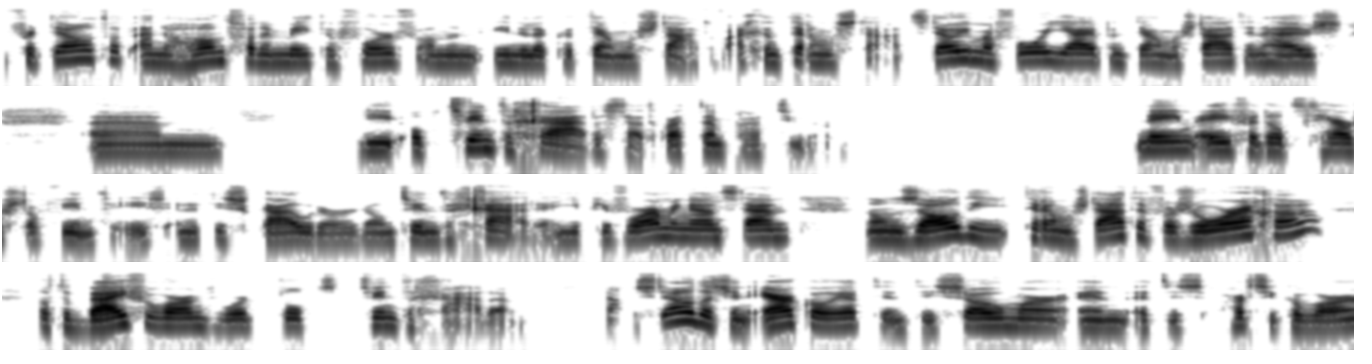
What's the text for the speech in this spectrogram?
vertelt dat aan de hand van een metafoor van een innerlijke thermostaat, of eigenlijk een thermostaat. Stel je maar voor, jij hebt een thermostaat in huis die op 20 graden staat qua temperatuur neem even dat het herfst of winter is en het is kouder dan 20 graden en je hebt je verwarming aanstaan, dan zal die thermostaat ervoor zorgen dat er bijverwarmd wordt tot 20 graden. Nou, stel dat je een airco hebt en het is zomer en het is hartstikke warm,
